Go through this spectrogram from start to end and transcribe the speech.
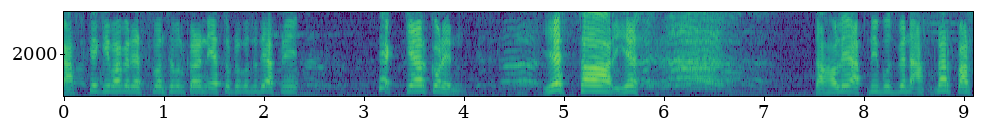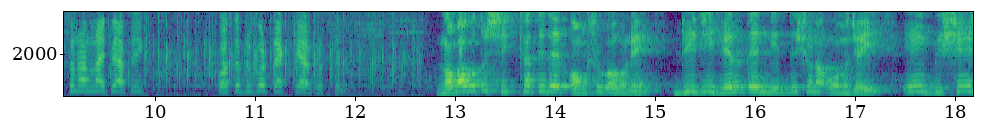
গাছকে কীভাবে রেসপন্সিবল করেন, এতটুকু যদি আপনি টেক কেয়ার করেন। ইয়েস স্যার ইয়েস তাহলে আপনি বুঝবেন আপনার পার্সোনাল লাইফে আপনি কতটুকু টেক কেয়ার করছেন। নবাগত শিক্ষার্থীদের অংশগ্রহণে ডিজি হেলথের নির্দেশনা অনুযায়ী এই বিশেষ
